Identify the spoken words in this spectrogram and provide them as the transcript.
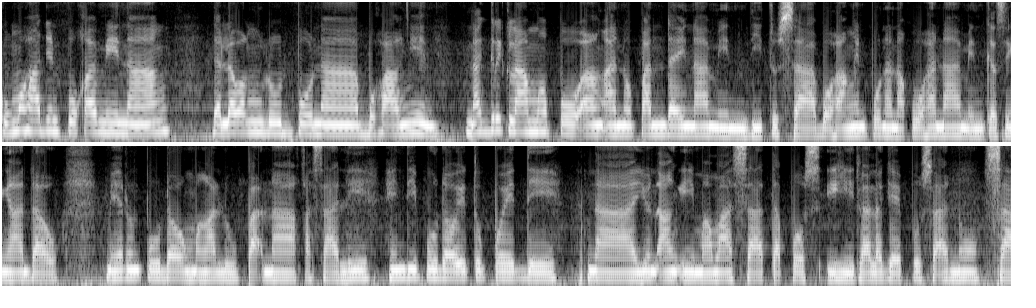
kumuha din po kami ng dalawang load po na buhangin. Nagreklamo po ang ano panday namin dito sa buhangin po na nakuha namin kasi nga daw meron po daw mga lupa na kasali. Hindi po daw ito pwede na yun ang imamasa tapos ilalagay po sa ano sa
